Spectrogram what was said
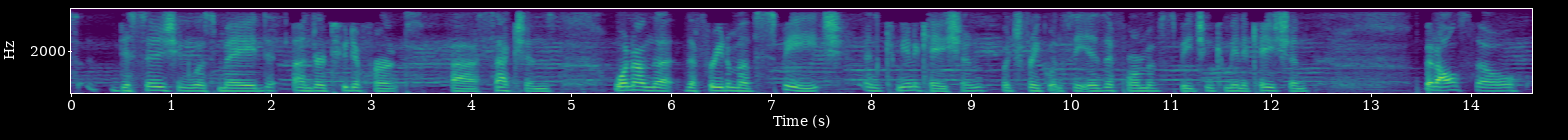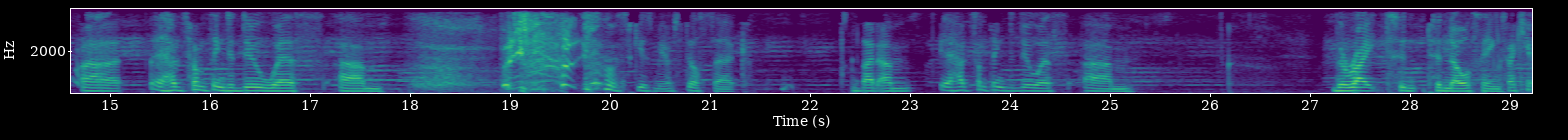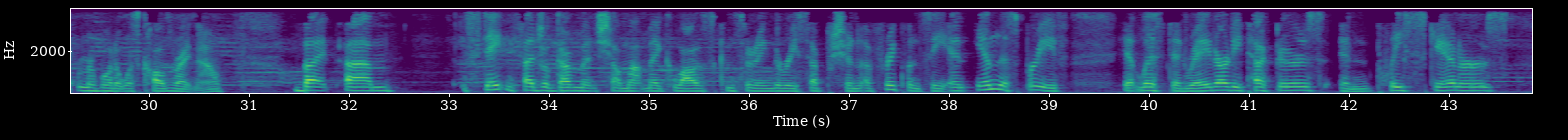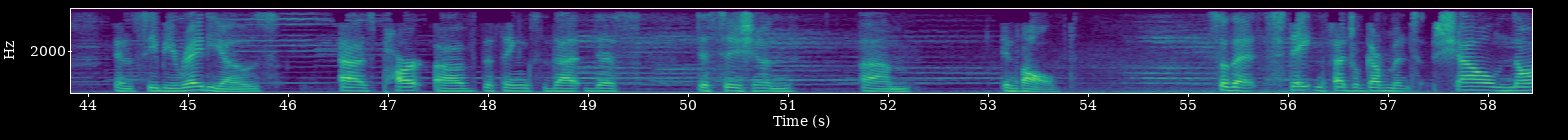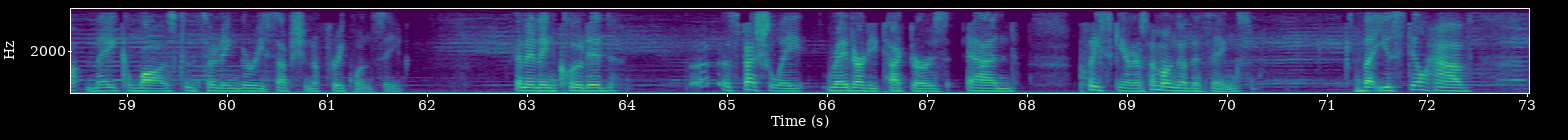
decision was made under two different uh, sections. One on the, the freedom of speech and communication, which frequency is a form of speech and communication, but also uh, it had something to do with. Um, excuse me, I'm still sick, but um, it had something to do with um, the right to to know things. I can't remember what it was called right now, but um, state and federal government shall not make laws concerning the reception of frequency. And in this brief, it listed radar detectors and police scanners and CB radios as part of the things that this decision um, involved. So that state and federal governments shall not make laws concerning the reception of frequency. And it included uh, especially radar detectors and police scanners, among other things. But you still have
